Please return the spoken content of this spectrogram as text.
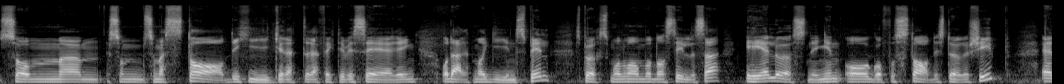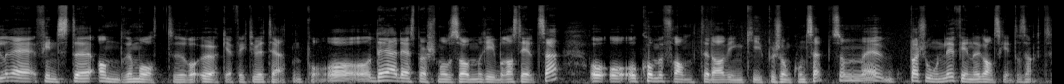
som, um, som, som, er stadig higer etter effektivisering, og det er et marginspill. Spørsmålet man må da stille seg, er løsningen å gå for stadig større skip? Eller fins det andre måter å øke effektiviteten på? Og Det er det spørsmålet som Riber har stilt seg, og, og, og kommer fram til da Wingkeeper som konsept, som jeg personlig finner ganske interessant.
